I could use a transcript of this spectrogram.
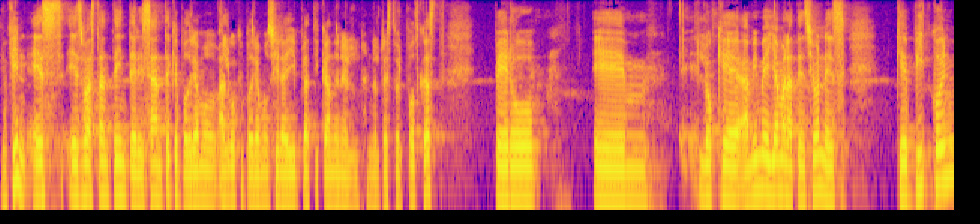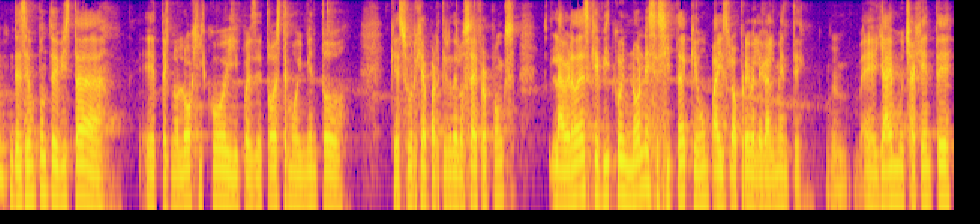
En fin, es, es bastante interesante que podríamos, algo que podríamos ir ahí platicando en el, en el resto del podcast, pero em, lo que a mí me llama la atención es que Bitcoin, desde un punto de vista eh, tecnológico y pues de todo este movimiento que surge a partir de los cypherpunks, la verdad es que Bitcoin no necesita que un país lo apruebe legalmente. Eh, ya hay mucha gente,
